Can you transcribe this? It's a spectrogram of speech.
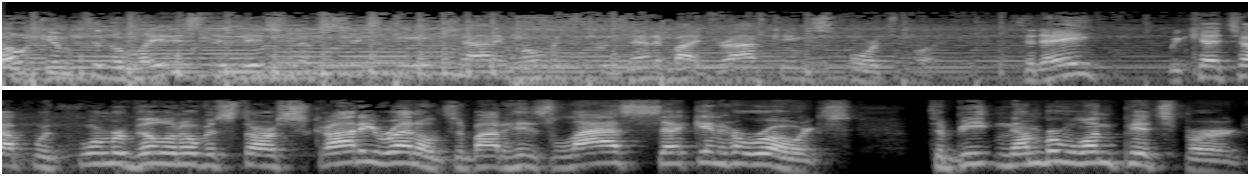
Welcome to the latest edition of 68 Shining Moments presented by DraftKings Sportsbook. Today, we catch up with former Villanova star Scottie Reynolds about his last second heroics to beat number one Pittsburgh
